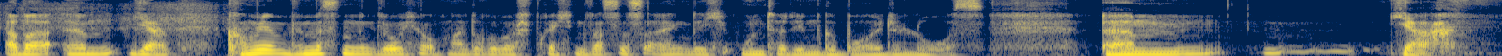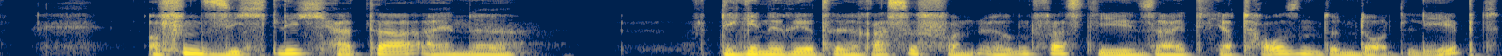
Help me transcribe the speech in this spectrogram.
aber ähm, ja, kommen wir, wir müssen, glaube ich, auch mal darüber sprechen, was ist eigentlich unter dem Gebäude los. Ähm, ja, offensichtlich hat da eine degenerierte Rasse von irgendwas, die seit Jahrtausenden dort lebt,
